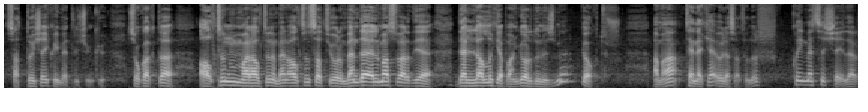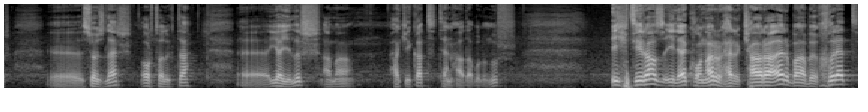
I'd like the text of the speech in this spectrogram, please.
Sattığı şey kıymetli çünkü. Sokakta altın var altını ben altın satıyorum bende elmas var diye dellallık yapan gördünüz mü? Yoktur. Ama teneke öyle satılır. Kıymetsiz şeyler, e, sözler ortalıkta e, yayılır ama hakikat tenhada bulunur. İhtiraz ile konar her kara erbabı hıret,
